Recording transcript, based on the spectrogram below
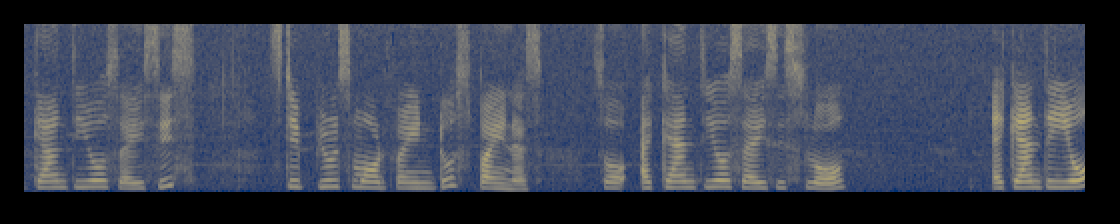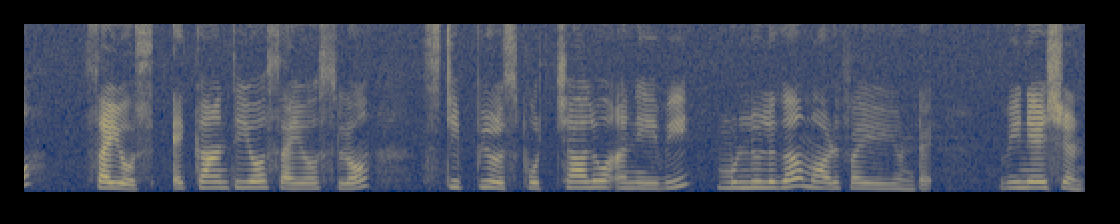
అకాంథియోసైసిస్ stipules modify into spines. So అకాంథియోసైసిస్లో ఎకాంథియో సయోస్ ఎకాంథియోసయోస్లో స్టిప్యూల్స్ పుచ్చాలు అనేవి ముళ్ళులుగా మాడిఫై అయి ఉంటాయి. వినేషన్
